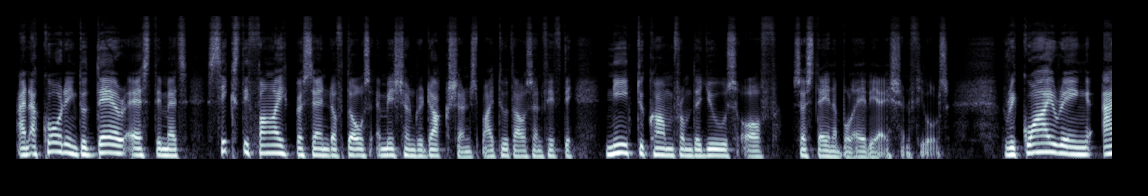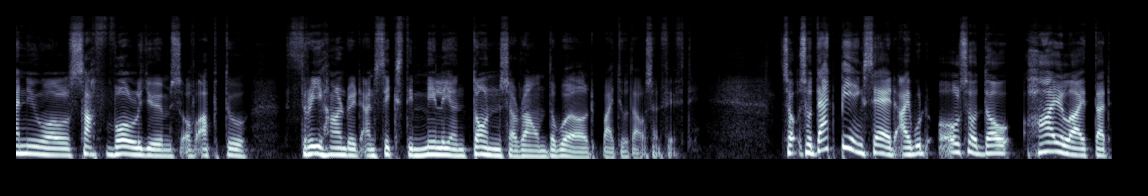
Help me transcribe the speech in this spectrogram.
And according to their estimates, 65% of those emission reductions by 2050 need to come from the use of sustainable aviation fuels, requiring annual SAF volumes of up to 360 million tons around the world by 2050. So, so that being said, I would also though highlight that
